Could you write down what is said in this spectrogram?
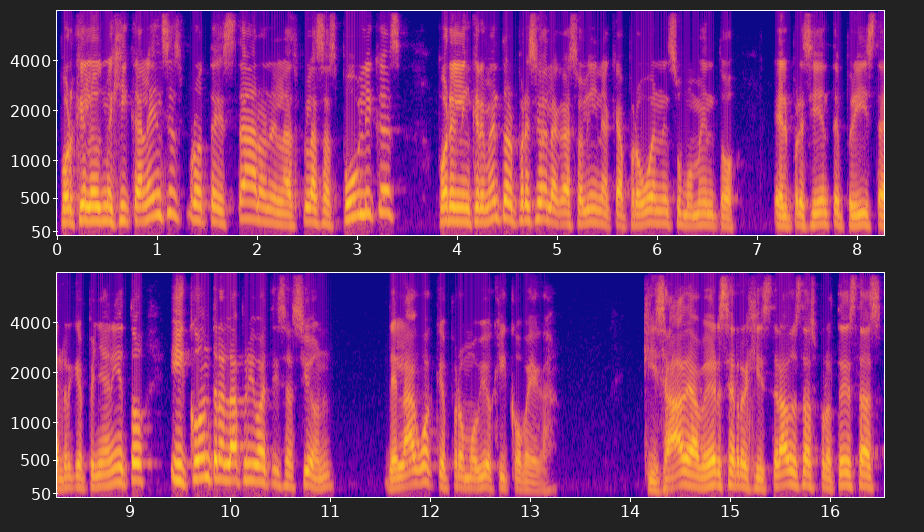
porque los mexicalenses protestaron en las plazas públicas por el incremento del precio de la gasolina que aprobó en su momento el presidente priista Enrique Peña Nieto y contra la privatización del agua que promovió Kiko Vega. Quizá de haberse registrado estas protestas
